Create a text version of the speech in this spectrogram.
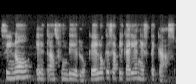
sino eh, transfundirlo, que es lo que se aplicaría en este caso.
